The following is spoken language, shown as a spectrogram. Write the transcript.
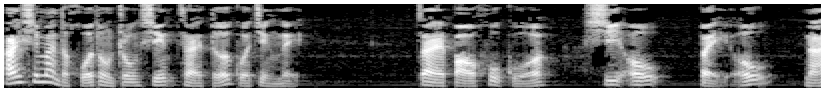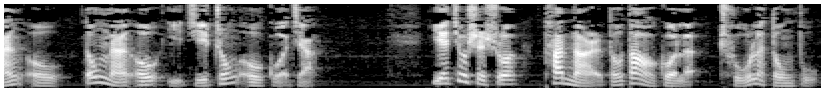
埃希曼的活动中心在德国境内，在保护国西欧、北欧、南欧、东南欧以及中欧国家，也就是说，他哪儿都到过了，除了东部。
